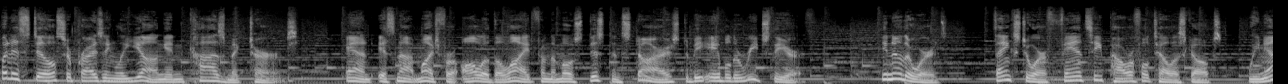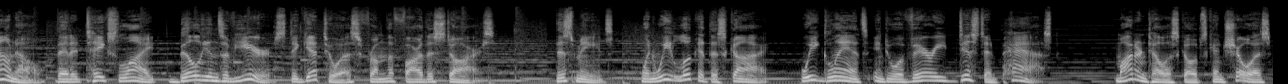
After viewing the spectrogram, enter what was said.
but it's still surprisingly young in cosmic terms. And it's not much for all of the light from the most distant stars to be able to reach the Earth. In other words, thanks to our fancy, powerful telescopes, we now know that it takes light billions of years to get to us from the farthest stars. This means, when we look at the sky, we glance into a very distant past. Modern telescopes can show us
